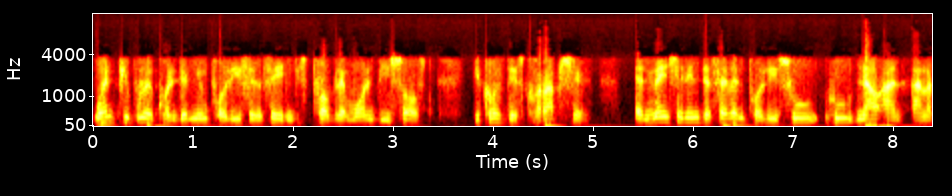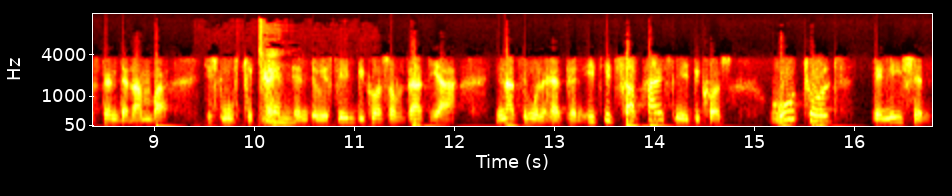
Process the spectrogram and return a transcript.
when people were condemning police and saying this problem won't be solved because there's corruption and mentioning the seven police who, who now un- understand the number is moved to 10. 10. And they were saying because of that, yeah, nothing will happen. It, it surprised me because who told the nation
